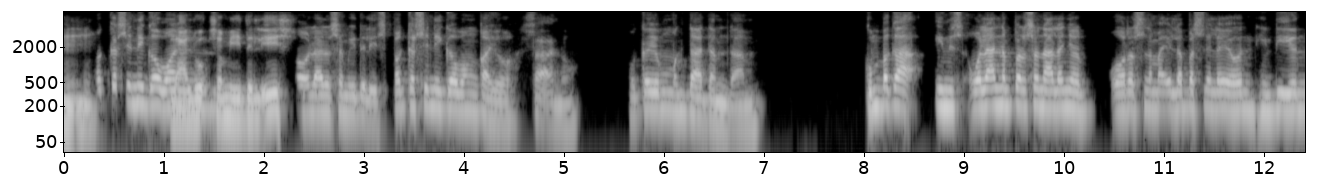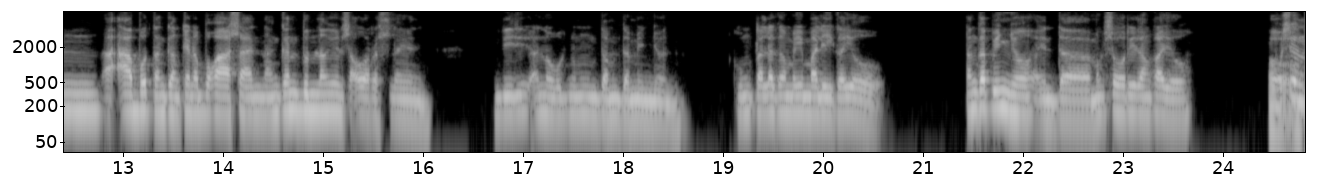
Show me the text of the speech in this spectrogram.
Mm-mm. pagka sinigawan Lalo sa Middle East. o lalo sa Middle East, pagka sinigawan kayo sa ano, huwag kayong magdadamdam. Kumbaga, inis, wala nang personalan yun. Oras na mailabas nila yon hindi yun aabot hanggang kinabukasan. Hanggang dun lang yun sa oras na yun. Hindi, ano, huwag nyo damdamin yun. Kung talagang may mali kayo, tanggapin nyo and uh, mag-sorry lang kayo. Kasi Oo. yun,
